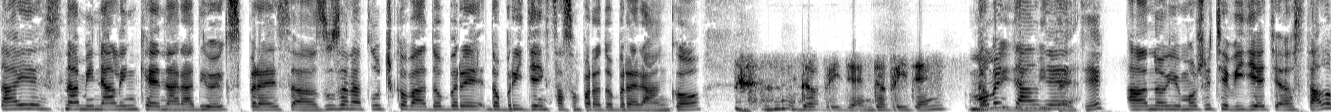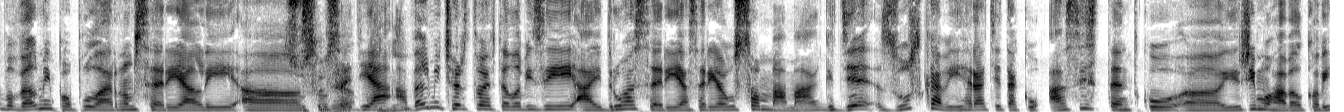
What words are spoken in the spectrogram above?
tá je s nami na linke na Radio Express. Uh, Zuzana Tlučková, dobré, dobrý deň, chcel som povedať dobré ránko. Dobrý deň, dobrý deň. Momentálne, dobrý deň, áno, ju môžete vidieť stále vo veľmi populárnom seriáli uh, Susedia, Susedia uh-huh. a veľmi čerstvo je v televízii aj druhá séria, seriálu Som mama, kde Zuzka vyhráte takú asistentku uh, Jiřímu Havelkovi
